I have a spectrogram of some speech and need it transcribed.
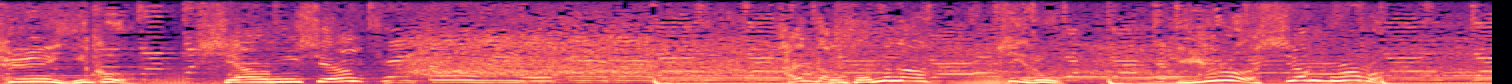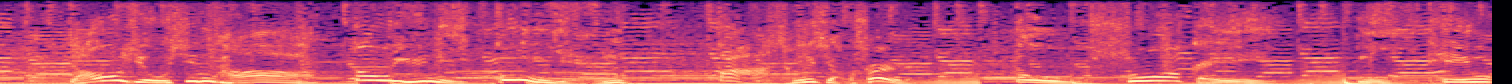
缺一个香香。还等什么呢？记住，娱乐香饽饽，老酒新茶都与你共饮，大成小事儿都说给你听。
